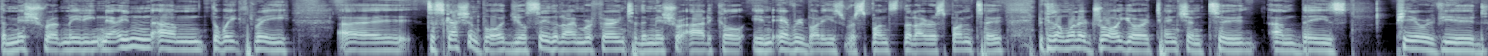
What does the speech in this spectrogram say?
the Mishra meeting. Now, in um, the week three uh, discussion board, you'll see that I'm referring to the Mishra article in everybody's response that I respond to, because I want to draw your attention to um, these peer-reviewed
